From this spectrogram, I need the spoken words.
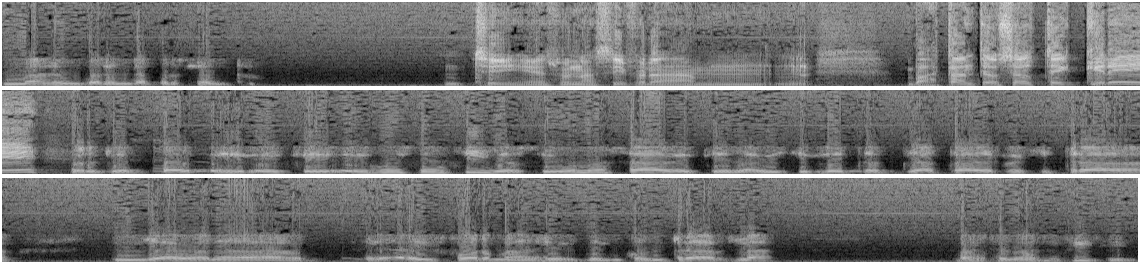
Más de un 40%. Sí, es una cifra mm, bastante. O sea, ¿usted cree...? Porque es que es muy sencillo. Si uno sabe que la bicicleta ya está registrada y ya van a... Eh, hay formas de encontrarla, va a ser más difícil.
